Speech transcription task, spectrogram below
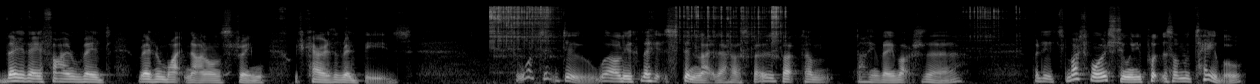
very, very fine red, red and white nylon string, which carries the red beads. So what's it do? Well, you can make it spin like that, I suppose, but um, nothing very much there. But it's much more interesting when you put this on the table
